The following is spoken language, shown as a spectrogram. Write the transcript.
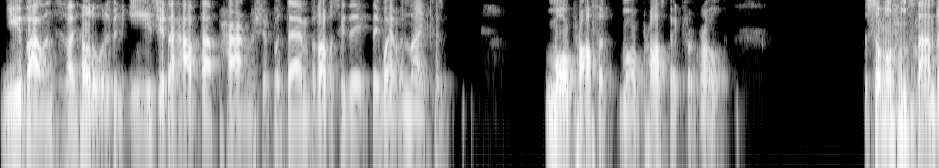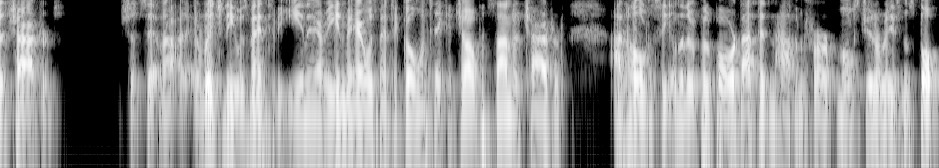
New Balances. I thought it would have been easier to have that partnership with them, but obviously they, they went with Nike because more profit, more prospect for growth. Someone from Standard Chartered should sit. On, originally, it was meant to be Ian Ayre. Ian Ayre was meant to go and take a job with Standard Chartered and hold a seat on the Liverpool board. That didn't happen for a multitude of reasons. But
